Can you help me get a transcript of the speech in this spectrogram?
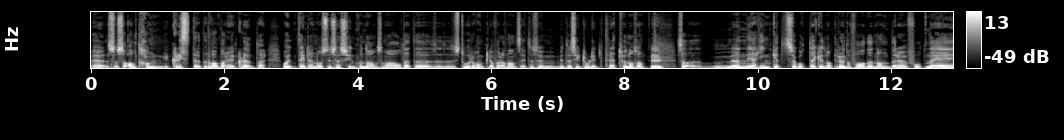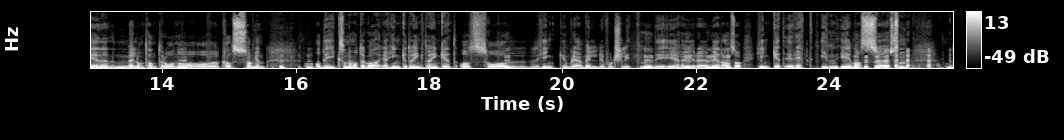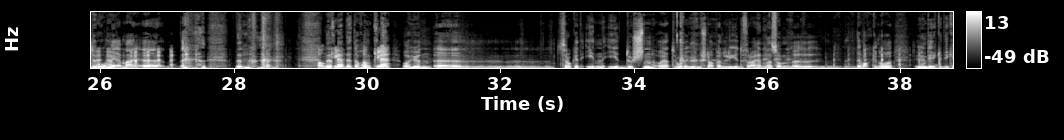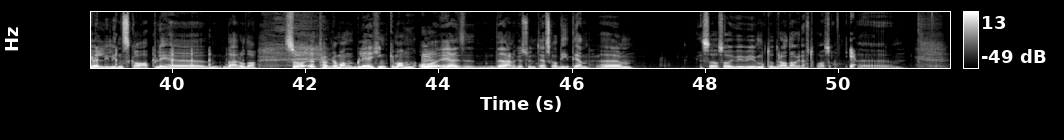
Eh, Så, så alt hang klistret, det var bare klønete. Og tenkte jeg, nå synes jeg synd på en dame som har holdt dette store håndkleet foran ansiktet, så hun begynte sikkert å bli litt trett hun også. Mm. Så, men jeg hinket så godt jeg kunne og prøvde å få den andre foten ned i, mellom tanntråden og, og kalsongen. Og det gikk som det måtte gå. Jeg hinket og hinket og hinket, og så hink, ble jeg veldig fort sliten i, i høyre bena. Altså hinket rett inn i massøsen. Dro med meg eh, den, Håndkle? dette, håndkleet, og hun eh, tråkket inn i dusjen, og jeg tror det unnslapp en lyd fra henne som eh, Det var ikke noe Hun virket ikke veldig lidenskapelig eh, der og da. Så eh, Tangamann ble hinkemannen, og jeg, det er nok en stund til jeg skal dit igjen. Eh, så så vi, vi måtte jo dra dagen etterpå, altså. Ja. Eh,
